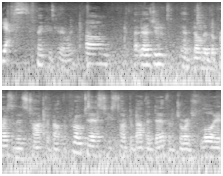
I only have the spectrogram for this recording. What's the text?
Yes. Thank you, Kayleigh. Um, as you have noted, the president has talked about the protest, he's talked about the death of George Floyd,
